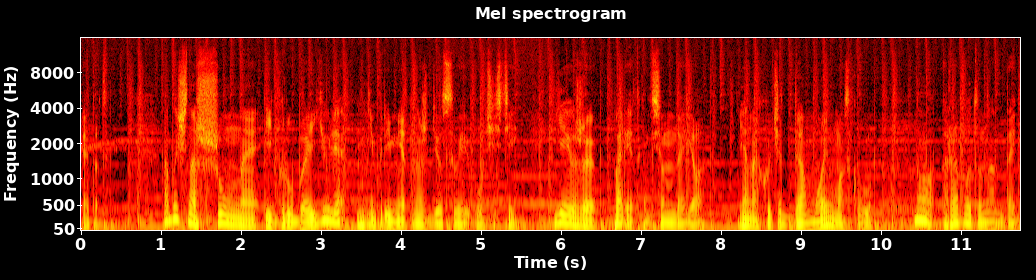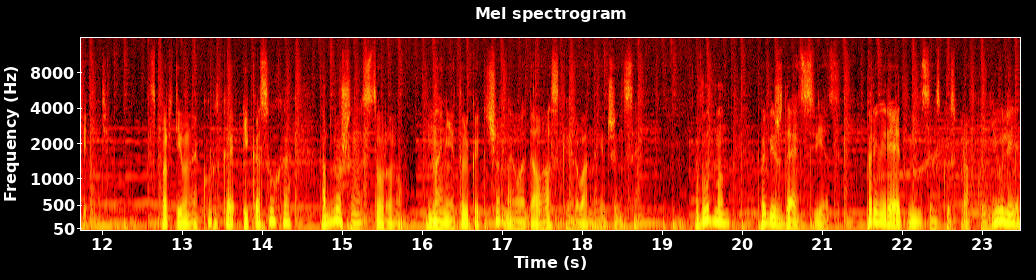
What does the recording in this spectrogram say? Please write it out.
этот – Обычно шумная и грубая Юля неприметно ждет своей участи. Ей уже порядком все надоело. И она хочет домой в Москву. Но работу надо доделать. Спортивная куртка и косуха отброшены в сторону. На ней только черная водолазка и рваные джинсы. Вудман побеждает свет, проверяет медицинскую справку Юлии,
